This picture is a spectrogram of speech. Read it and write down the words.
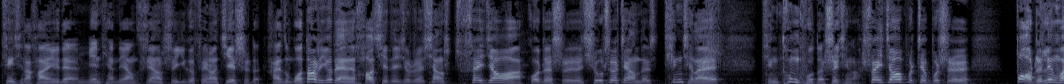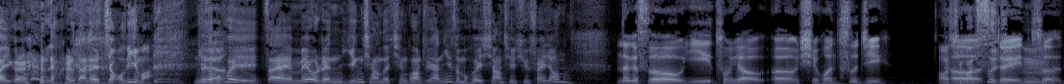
听起来好像有点腼腆的样子，实际上是一个非常结实的孩子。我倒是有点好奇的，就是像摔跤啊，或者是修车这样的，听起来挺痛苦的事情啊。摔跤不，这不是抱着另外一个人，两个人在那角力嘛？你怎么会在没有人影响的情况之下，你怎么会想起去摔跤呢？那个时候一从小呃喜欢刺激。哦，喜欢刺激。呃、对，这、嗯、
